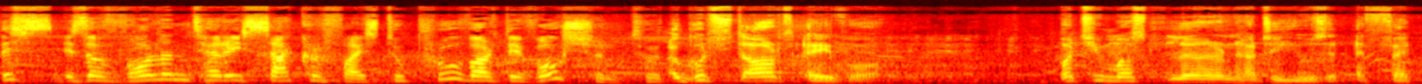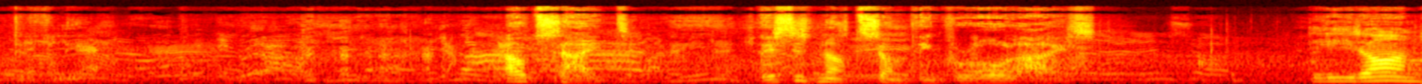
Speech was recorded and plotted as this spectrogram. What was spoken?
This is a voluntary sacrifice to prove our devotion to... A good start, Eivor. But you must learn how to use it effectively. Outside. This is not something for all eyes. Lead on.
